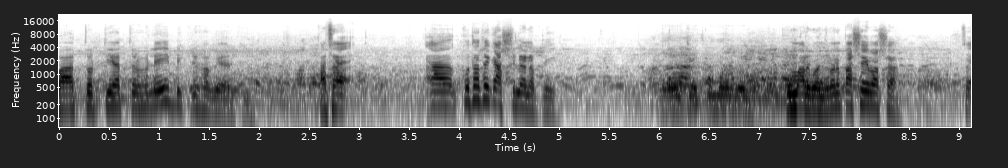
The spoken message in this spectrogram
বাহাত্তর তিয়াত্তর হলেই বিক্রি হবে আর কি। আচ্ছা কোথা থেকে আসছিলেন আপনি? কুমারগঞ্জ। মানে পাশেই বাসা। আচ্ছা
